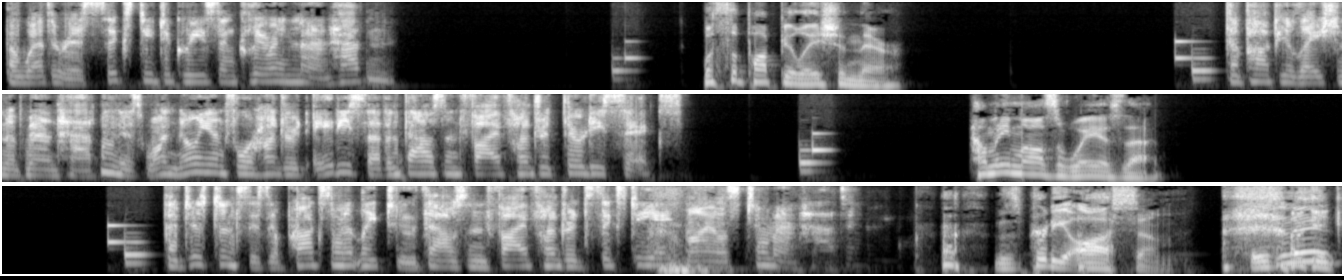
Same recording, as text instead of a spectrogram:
The weather is 60 degrees and clear in Manhattan. What's the population there? The population of Manhattan is 1,487,536. How many miles away is that? The distance is approximately 2,568 miles to Manhattan. That's pretty awesome. Isn't Okay, it?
